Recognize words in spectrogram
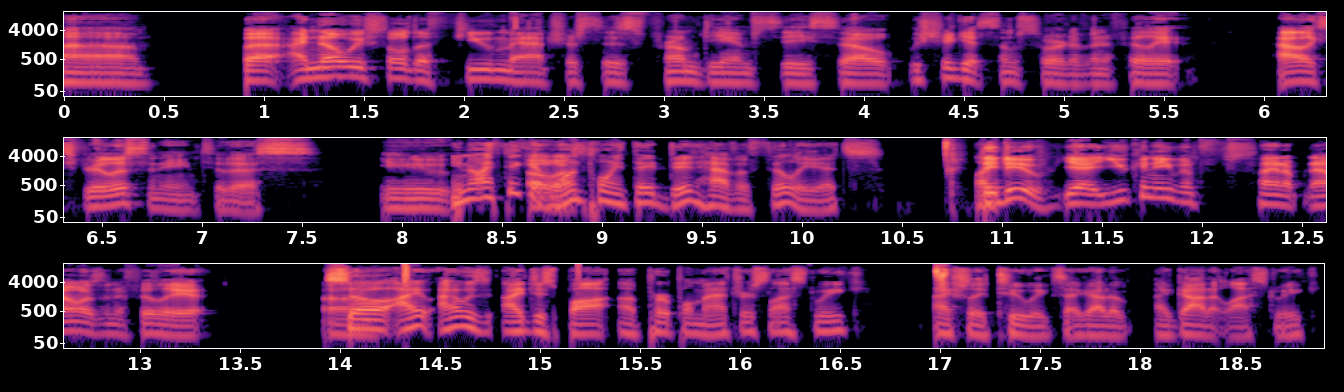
Um, but I know we've sold a few mattresses from DMC, so we should get some sort of an affiliate. Alex, if you're listening to this, you, You know, I think at Oh, one us. point they did have affiliates. they do. Yeah, you can even sign up now as an affiliate. Um, so I, I was I just bought a purple mattress last week. Actually, two weeks. I got a I got it last week,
